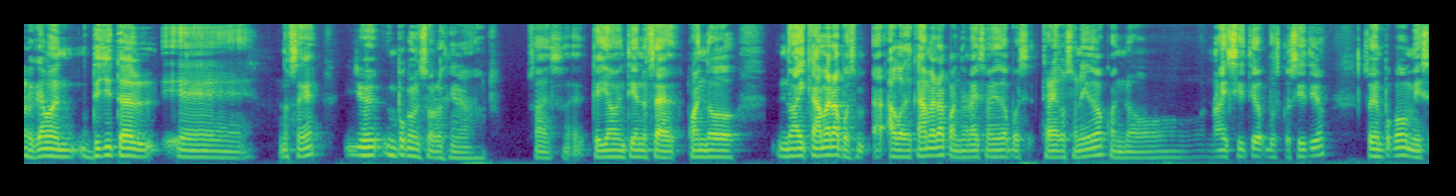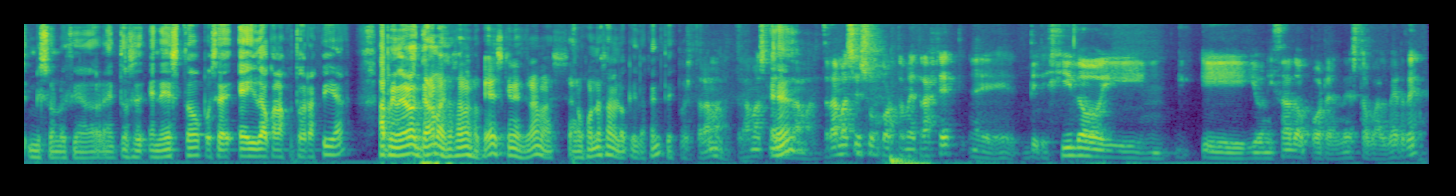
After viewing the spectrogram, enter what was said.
Lo que llaman digital. Eh, no sé. Yo un poco un solucionador. ¿Sabes? Que yo entiendo. O sea, cuando no hay cámara, pues hago de cámara. Cuando no hay sonido, pues traigo sonido. Cuando no hay sitio, busco sitio, soy un poco mi, mi solucionadora. Entonces, en esto, pues he, ido con la fotografía. Ah, primero, dramas, no sabemos lo que es. ¿Quién es dramas? A lo mejor no saben lo que es la gente. Pues dramas, dramas, ¿qué es ¿Eh? dramas? Dramas es un cortometraje eh, dirigido y, y guionizado por Ernesto Valverde,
